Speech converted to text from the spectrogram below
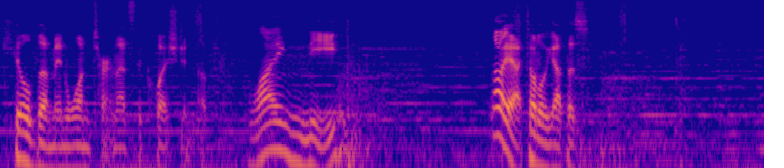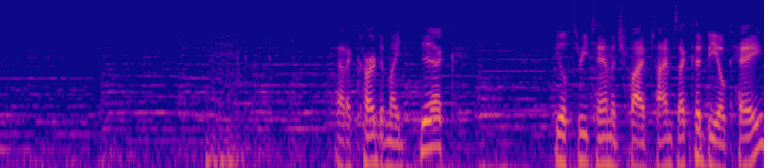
kill them in one turn, that's the question. A flying knee. Oh yeah, totally got this. Add a card to my deck. Deal 3 damage 5 times. That could be okay.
